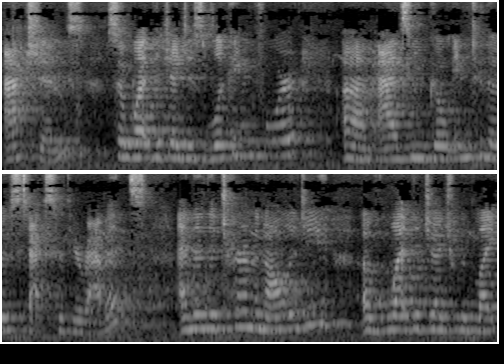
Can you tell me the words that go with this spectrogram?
actions, so what the judge is looking for um, as you go into those steps with your rabbits, and then the terminology of what the judge would like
